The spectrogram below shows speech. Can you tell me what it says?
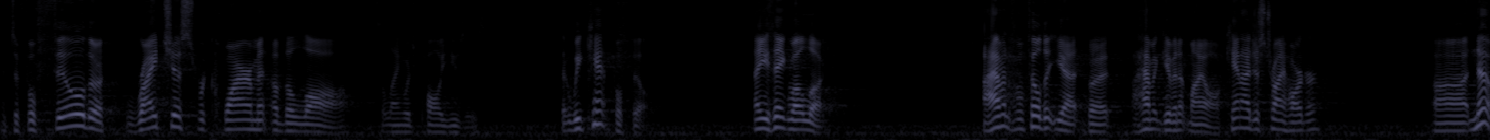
and to fulfill the righteous requirement of the law. It's the language Paul uses, that we can't fulfill. Now you think, well, look, I haven't fulfilled it yet, but I haven't given it my all. Can't I just try harder? Uh, no,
